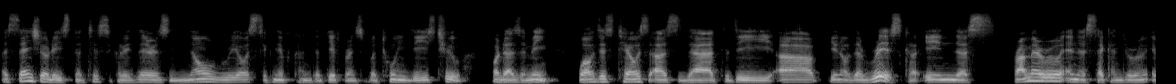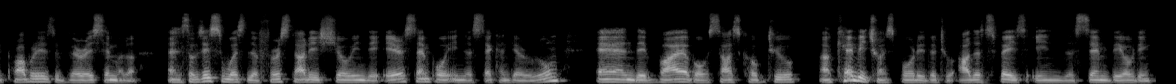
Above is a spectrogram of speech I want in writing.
essentially statistically, there is no real significant difference between these two. What does it mean? Well, this tells us that the, uh, you know, the risk in the primary room and the secondary room, it probably is very similar. And so this was the first study showing the air sample in the secondary room and the viable SARS-CoV-2 uh, can be transported to other space in the same building.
